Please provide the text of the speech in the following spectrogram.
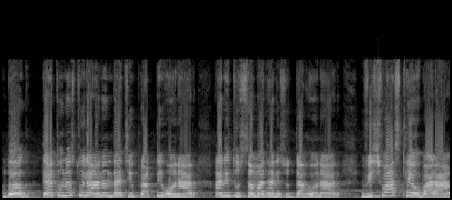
बघ त्यातूनच तुला आनंदाची प्राप्ती होणार आणि तू समाधानी सुद्धा होणार. विश्वास ठेव बाळा.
